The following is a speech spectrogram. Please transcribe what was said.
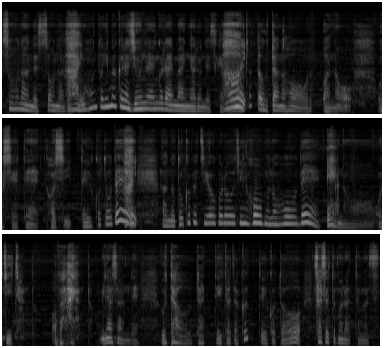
そうなんですそうなんです、はい、もう本当に今から10年ぐらい前になるんですけど、はい、ちょっと歌の方をあの教えてほしいということで、はい、あの特別養護老人ホームの方であのおじいちゃんとおばあちゃんと、皆さんで歌を歌っていただくっていうことをさせてもらってます。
